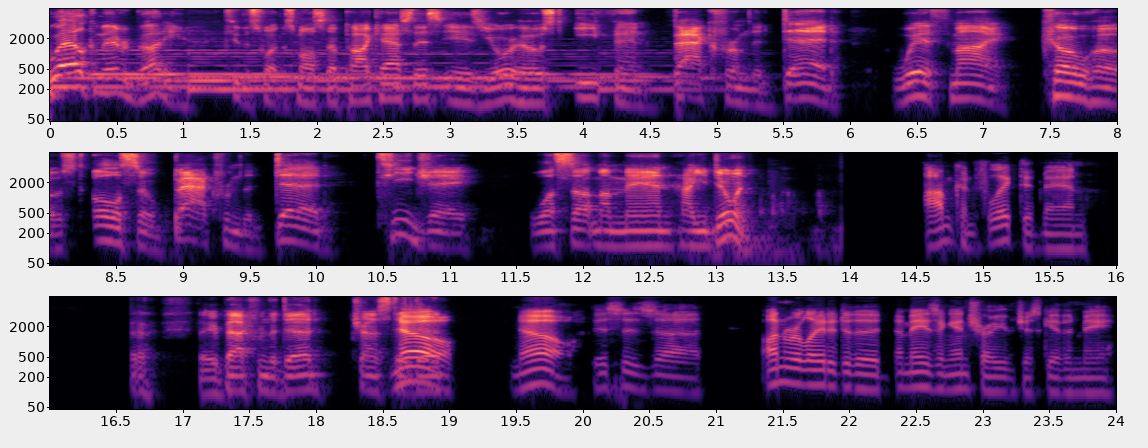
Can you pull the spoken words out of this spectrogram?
Welcome, everybody, to the Sweat the Small Stuff podcast. This is your host, Ethan, back from the dead with my co host, also back from the dead, TJ. What's up, my man? How you doing? I'm conflicted, man. That you're back from the dead, trying to stay No, no, this is uh, unrelated to the amazing intro you've just given me.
